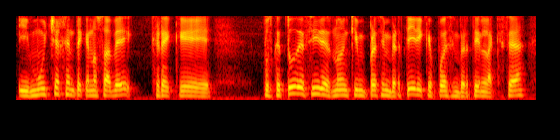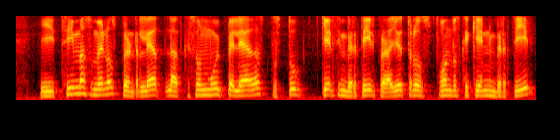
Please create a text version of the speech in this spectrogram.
y mucha gente que no sabe cree que pues que tú decides, ¿no? En qué empresa invertir y que puedes invertir en la que sea. Y sí, más o menos, pero en realidad las que son muy peleadas, pues tú quieres invertir, pero hay otros fondos que quieren invertir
